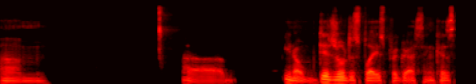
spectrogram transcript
um, uh, you know digital displays progressing because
